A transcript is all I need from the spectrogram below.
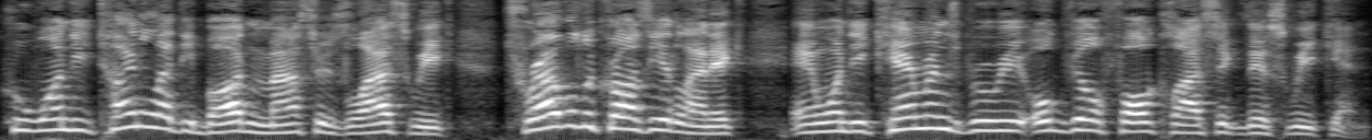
who won the title at the Baden Masters last week, traveled across the Atlantic, and won the Cameron's Brewery Oakville Fall Classic this weekend.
